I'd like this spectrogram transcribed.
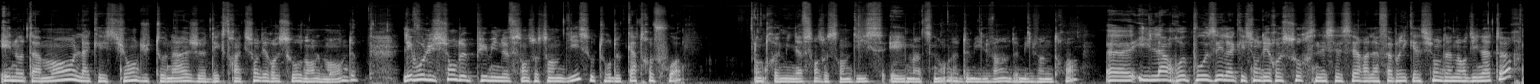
et notamment la question du tonnage d'extraction des ressources dans le monde. L'évolution depuis 1970, autour de quatre fois, entre 1970 et maintenant, 2020-2023. Euh, il a reposé la question des ressources nécessaires à la fabrication d'un ordinateur.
